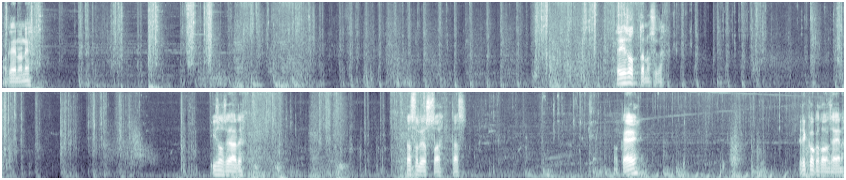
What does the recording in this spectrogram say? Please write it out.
Okei, no niin. Ei edes ottanut sitä. Iso sieltä. Tässä oli jossain. Tässä. Okei. Okay. Rikko katon seinä.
